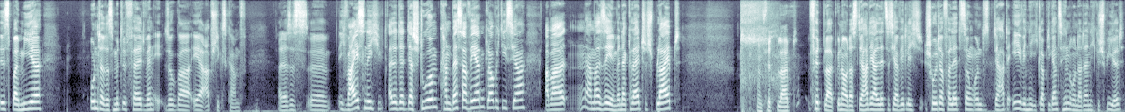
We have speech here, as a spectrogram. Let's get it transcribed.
ist bei mir unteres Mittelfeld, wenn e- sogar eher Abstiegskampf. Also das ist, äh, ich weiß nicht, also der, der Sturm kann besser werden, glaube ich, dieses Jahr. Aber na, mal sehen, wenn der Kalajdzic bleibt, und fit bleibt. fit bleibt, genau, das, der hatte ja letztes Jahr wirklich Schulterverletzung und der hatte ewig nicht, ich glaube, die ganze Hinrunde hat er nicht gespielt.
